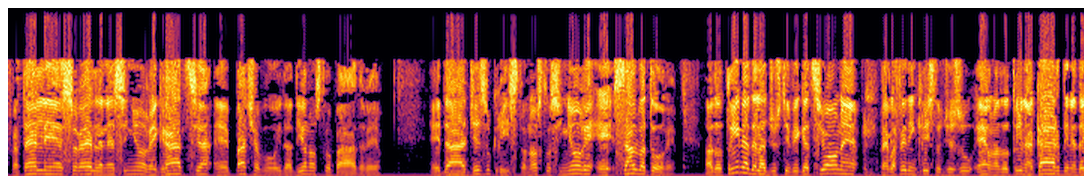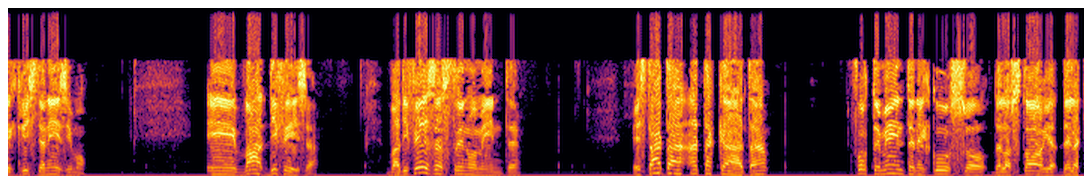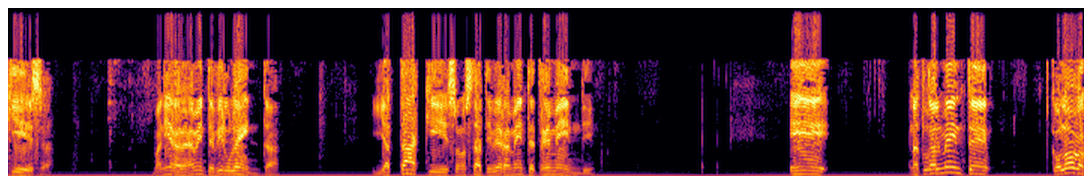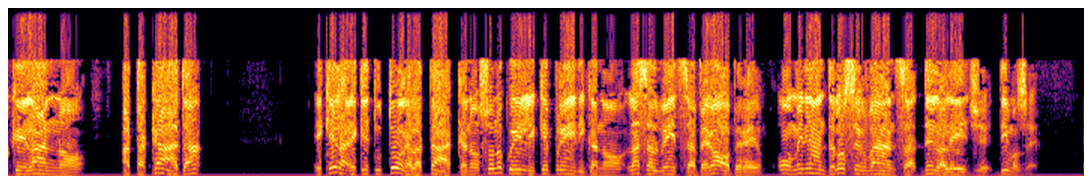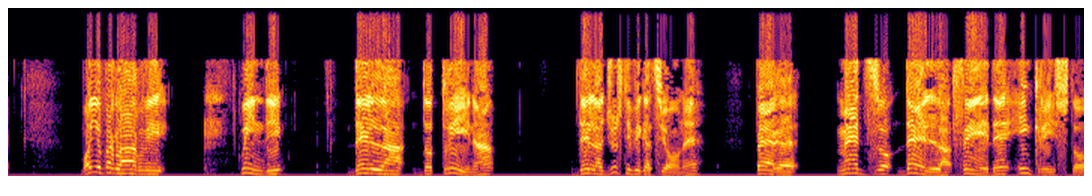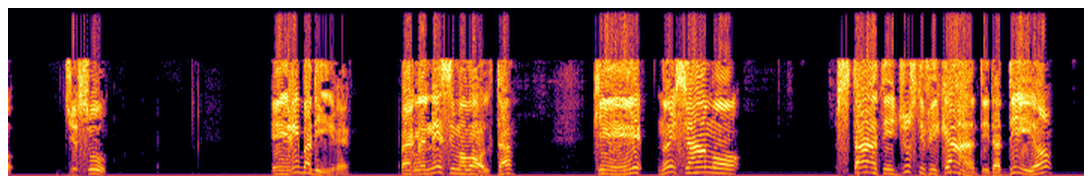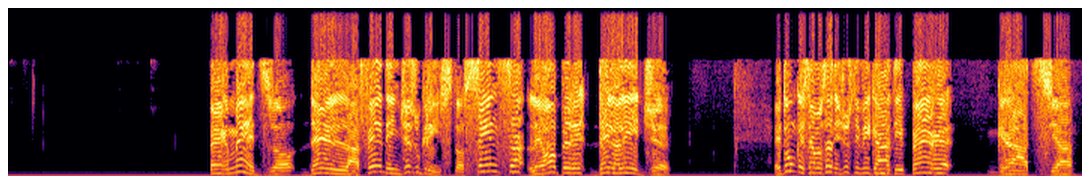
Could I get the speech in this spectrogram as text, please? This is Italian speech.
Fratelli e sorelle nel Signore, grazia e pace a voi da Dio nostro Padre e da Gesù Cristo, nostro Signore e Salvatore. La dottrina della giustificazione per la fede in Cristo Gesù è una dottrina cardine del cristianesimo e va difesa, va difesa strenuamente. È stata attaccata fortemente nel corso della storia della Chiesa maniera veramente virulenta. Gli attacchi sono stati veramente tremendi e naturalmente coloro che l'hanno attaccata e che, la, e che, tuttora l'attaccano sono quelli che predicano la salvezza per opere o mediante l'osservanza della legge di Mosè. Voglio parlarvi quindi della dottrina della giustificazione per mezzo della fede in Cristo Gesù. E ribadire per l'ennesima volta che noi siamo stati giustificati da Dio per mezzo della fede in Gesù Cristo senza le opere della legge. E dunque siamo stati giustificati per grazia.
